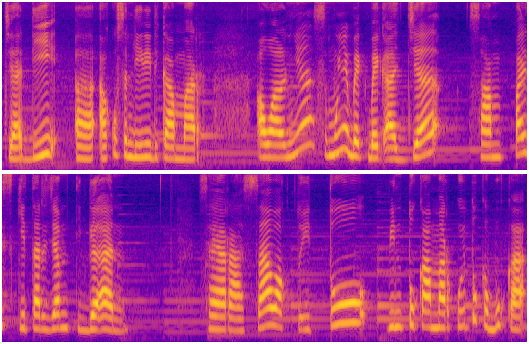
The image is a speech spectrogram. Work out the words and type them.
jadi uh, aku sendiri di kamar awalnya semuanya baik-baik aja sampai sekitar jam 3an saya rasa waktu itu pintu kamarku itu kebuka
